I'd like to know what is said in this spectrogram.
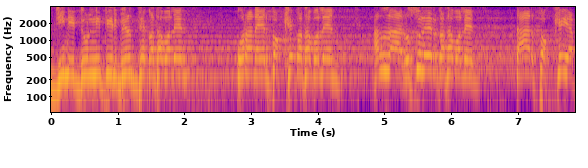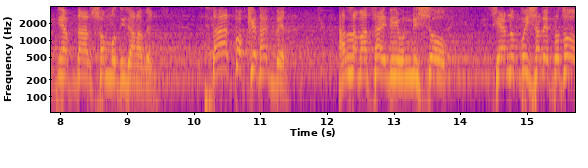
যিনি দুর্নীতির বিরুদ্ধে কথা বলেন, কোরআনের পক্ষে কথা বলেন, আল্লাহ রসুলের কথা বলেন তার পক্ষেই আপনি আপনার সম্মতি জানাবেন। তার পক্ষে থাকবেন। আল্লামা সাইদি উনিশশো ছিয়ানব্বই সালে প্রথম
